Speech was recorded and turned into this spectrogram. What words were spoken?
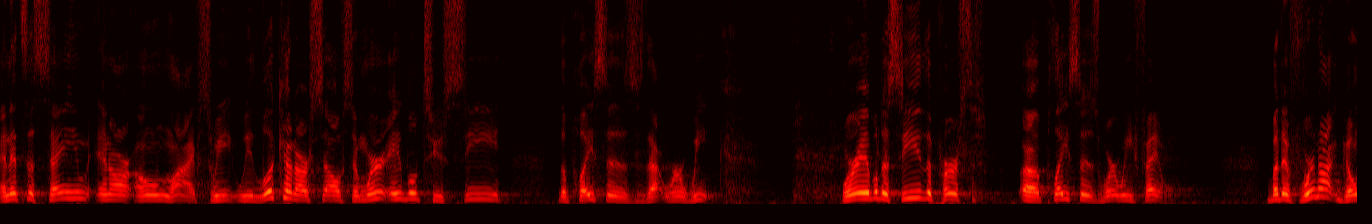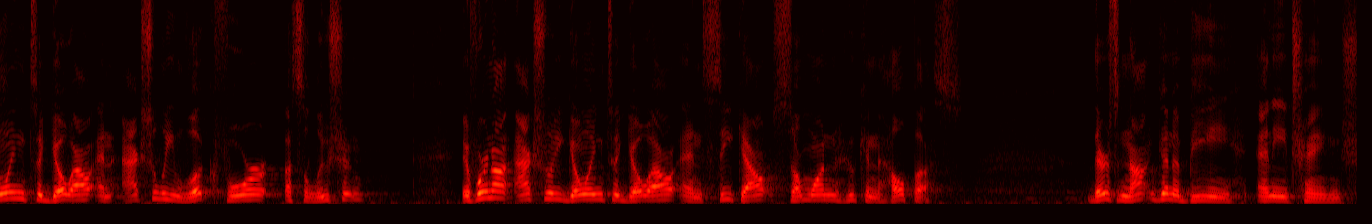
And it's the same in our own lives. We, we look at ourselves and we're able to see the places that we're weak. We're able to see the pers- uh, places where we fail. But if we're not going to go out and actually look for a solution, if we're not actually going to go out and seek out someone who can help us, there's not going to be any change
